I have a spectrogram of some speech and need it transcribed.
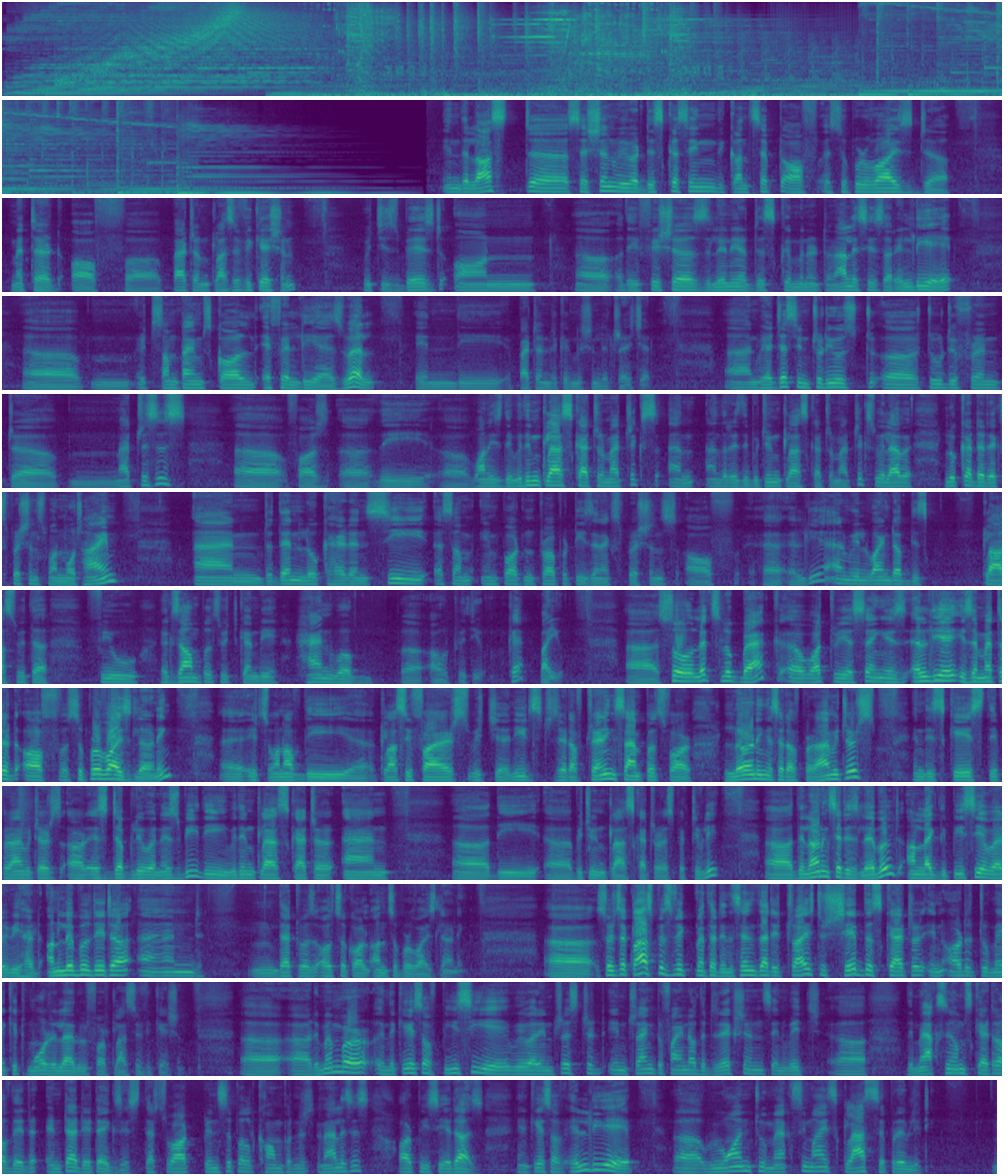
In the last uh, session, we were discussing the concept of a supervised uh, method of uh, pattern classification, which is based on uh, the Fisher's linear discriminant analysis or LDA. Uh, mm, it is sometimes called FLD as well in the pattern recognition literature. And we have just introduced uh, two different mm, matrices uh, for uh, the uh, one is the within class scatter matrix and another is the between class scatter matrix. We will have a look at that expressions one more time and then look ahead and see uh, some important properties and expressions of uh, LDA and we will wind up this class with a few examples which can be hand worked uh, out with you okay, by you. so, let us look back what we are saying is LDA is a method of supervised learning uh, it is one of the uh, classifiers which uh, needs set of training samples for learning a set of parameters. In this case the parameters are SW and SB the within class scatter and uh, the uh, between class scatter respectively. Uh, the learning set is labeled unlike the PCA where we had unlabeled data and um, that was also called unsupervised learning. Uh, so, it is a class specific method in the sense that it tries to shape the scatter in order to make it more reliable for classification. Uh, uh, remember in the case of PCA we were interested in trying to find out the directions in which uh, the maximum scatter of the entire data exists that is what principal component analysis or PCA does. In case of LDA uh, we want to maximize class separability.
